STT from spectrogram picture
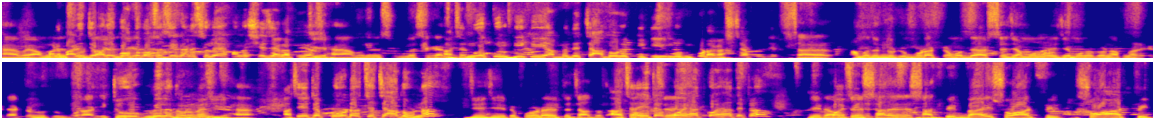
হ্যাঁ ভাই মানে আমাদের বাণিজ্য store গত বছর যেখানে ছিল এখনও সে জায়গাতে জি হ্যাঁ আমাদের সেখানে। আচ্ছা নতুন কি কি আপনাদের চাদর কি কি নতুন প্রোডাক্ট আসছে আপনাদের? স্যার আমাদের নতুন প্রোডাক্টের মধ্যে আসছে যেমন এই যে মনে করেন আপনার এটা একটা নতুন প্রোডাক্ট একটু মেলে ধরবেন? জি হ্যাঁ। আচ্ছা এটা পুরোটা হচ্ছে চাদর না? জি জি এটা পুরোটাই হচ্ছে চাদর। আচ্ছা এটা কয় হাত কয় হাত এটা? যেটা হচ্ছে সাড়ে সাত ফিট বাই সোয়া আট ফিট সোয়া আট ফিট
